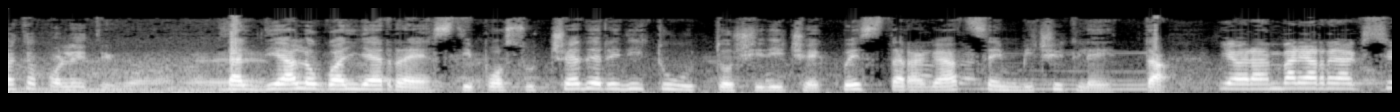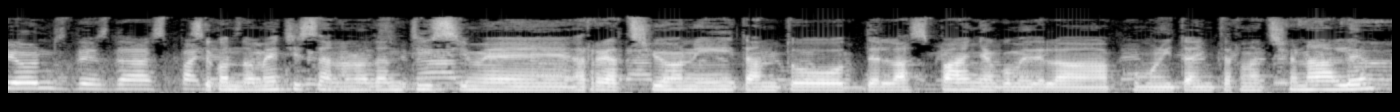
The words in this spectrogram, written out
es político. Eh, Dal dialogo agli arresti può succedere di tutto, ci dice questa ragazza in bicicletta. Secondo me ci saranno tantissime reazioni tanto della Spagna come della comunità internazionale.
